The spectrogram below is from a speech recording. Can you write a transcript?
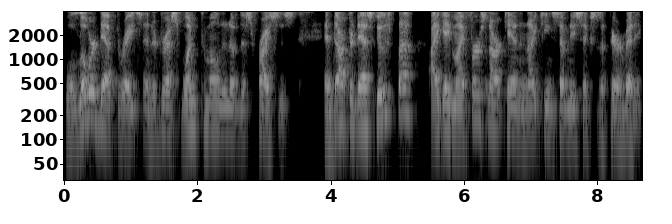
will lower death rates and address one component of this crisis. And Dr. Dasgupta, I gave my first Narcan in 1976 as a paramedic.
